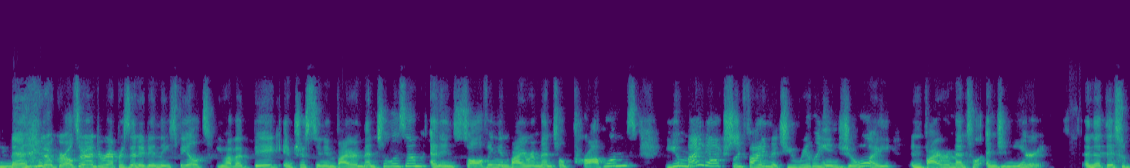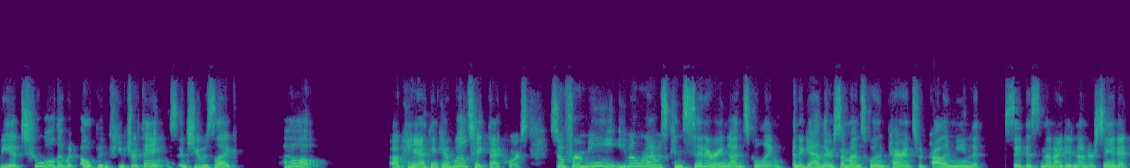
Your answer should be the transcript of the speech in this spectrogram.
men, you know, girls are underrepresented in these fields. You have a big interest in environmentalism and in solving environmental problems. You might actually find that you really enjoy environmental engineering and that this would be a tool that would open future things. And she was like, oh, okay, I think I will take that course. So for me, even when I was considering unschooling, and again, there's some unschooling parents would probably mean that say this meant I didn't understand it.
